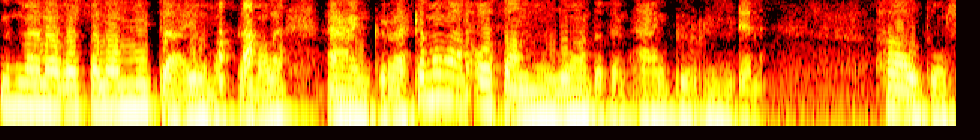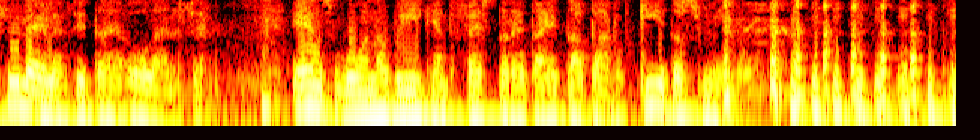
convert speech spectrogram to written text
Nyt mä en voi sanoa mitään ilman, että mä olen änkyrä. Ehkä mä vaan otan mun luontaisen änkyryyden haltuun, syleilen sitä ja olen se. Ensi vuonna weekend-festareita ei tapahdu. Kiitos minun.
